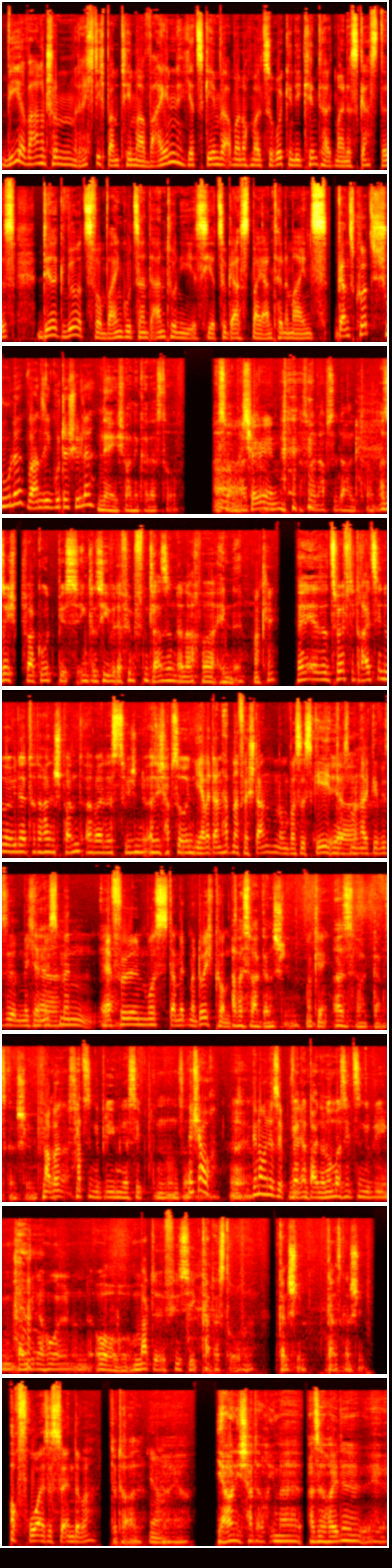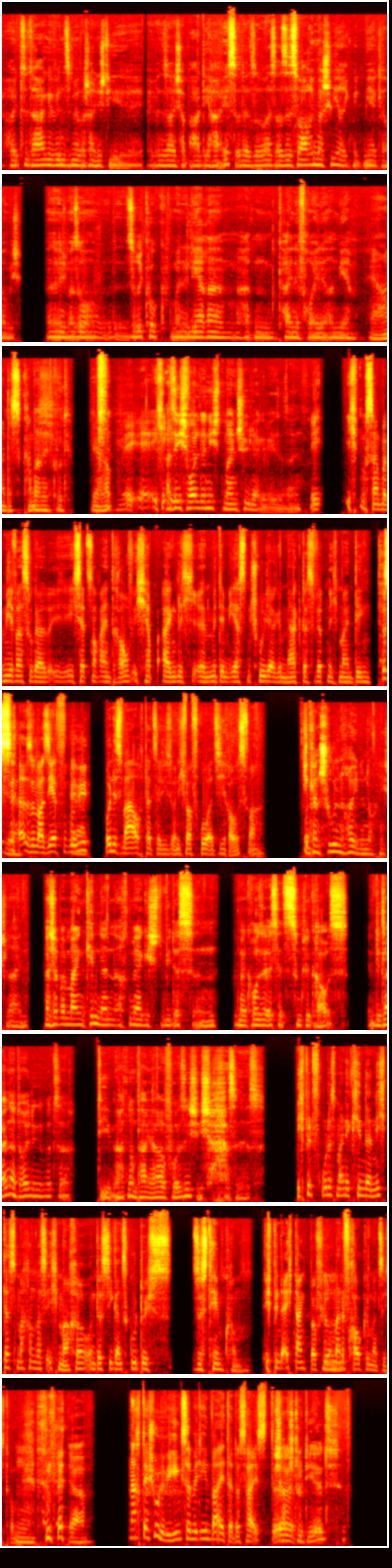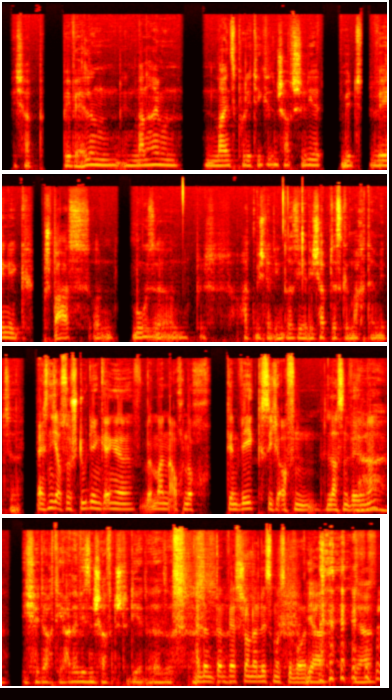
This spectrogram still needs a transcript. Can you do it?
Wir waren schon richtig beim Thema Wein, jetzt gehen wir aber nochmal zurück in die Kindheit meines Gastes. Dirk Würz vom Weingut St. Anthony ist hier zu Gast bei Antenne Mainz. Ganz kurz, Schule, waren Sie ein guter Schüler? Nee, ich war eine Katastrophe. Das, oh, war, schön. das war ein absoluter Albtraum. Also ich war gut bis inklusive der fünften Klasse und danach war Ende. Okay. Also 12., 13. war wieder total entspannt, aber das zwischen, also ich habe so. ja, aber dann hat man verstanden, um was es geht, ja, dass man halt gewisse Mechanismen ja, ja. erfüllen muss, damit man durchkommt. Aber es war ganz schlimm. Okay. Also es war ganz, ganz schlimm. Ich aber sitzen geblieben in der siebten und so. Ich auch. Genau in der siebten. Wir dann bei einer Nummer sitzen geblieben, dann wiederholen und oh, Mathe, Physik, Katastrophe. Ganz schlimm. Ganz, ganz schlimm. Auch froh, als es zu Ende war? Total. Ja, ja. Ja. Und ich hatte auch immer, also heute, heutzutage, wenn sie mir wahrscheinlich die, wenn sie sagen, ich habe ADHS oder sowas, also es war auch immer schwierig mit mir, glaube ich. Also wenn ich mal so zurückgucke, meine Lehrer hatten keine Freude an mir. Ja, das kann war nicht gut. Ja, ich, also ich wollte nicht mein Schüler gewesen sein. Ich, ich muss sagen, bei mir war es sogar, ich setze noch einen drauf, ich habe eigentlich äh, mit dem ersten Schuljahr gemerkt, das wird nicht mein Ding. Das ja. also war sehr früh ja. und es war auch tatsächlich so und ich war froh, als ich raus war. Ich kann Schulen heute noch nicht leiden. Also ich habe bei meinen Kindern, ach, merke ich, wie das, äh, mein Großer ist jetzt zum Glück raus. Die Kleine hat heute Geburtstag. Die hat noch ein paar Jahre vor sich. Ich hasse es ich bin froh, dass meine Kinder nicht das machen, was ich mache und dass sie ganz gut durchs System kommen. Ich bin da echt dankbar für mhm. und meine Frau kümmert sich drum. Mhm. Ja. Nach der Schule, wie ging es dann mit Ihnen weiter? Das heißt, ich habe äh, studiert. Ich habe BWL in Mannheim und in Mainz Politikwissenschaft studiert mit wenig Spaß und Muse und hat mich nicht interessiert. Ich habe das gemacht, damit. Äh, da ist nicht auch so Studiengänge, wenn man auch noch den Weg sich offen lassen will, ja, ne? Ich hätte auch Theaterwissenschaften studiert oder so. Ja, dann dann wäre es Journalismus geworden. Ja, ja.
